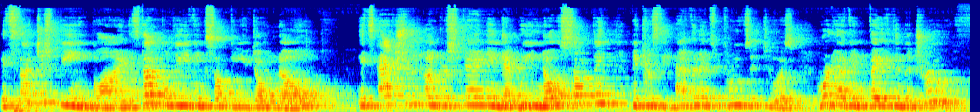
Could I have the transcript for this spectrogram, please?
It's not just being blind, it's not believing something you don't know. It's actually understanding that we know something because the evidence proves it to us. We're having faith in the truth,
